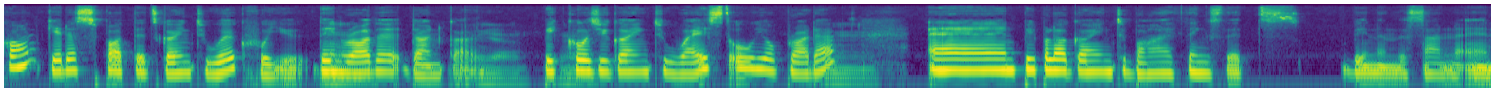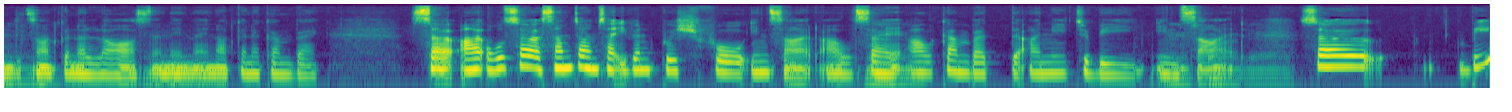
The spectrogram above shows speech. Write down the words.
can't get a spot that's going to work for you then rather don't go. Yeah because you're going to waste all your product and people are going to buy things that's been in the sun and it's not going to last and then they're not going to come back so i also sometimes i even push for inside. I'll say i'll come but i need to be inside, so be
